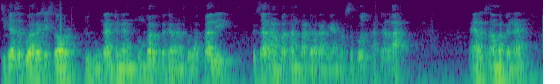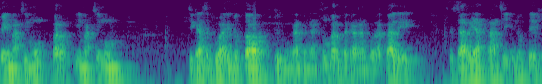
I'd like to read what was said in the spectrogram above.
Jika sebuah resistor dihubungkan dengan sumber tegangan bolak-balik, besar hambatan pada rangkaian tersebut adalah R sama dengan V maksimum per I maksimum jika sebuah induktor dihubungkan dengan sumber tegangan bolak-balik, besar reaktansi induktif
